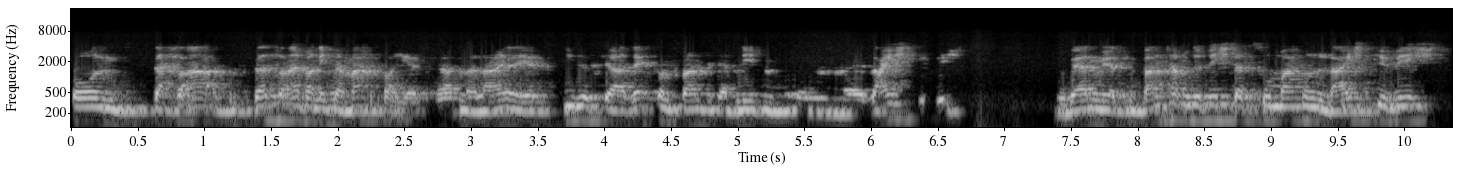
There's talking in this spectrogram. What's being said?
Und das, war, das ist einfach nicht mehr machbar jetzt. Wir hatten alleine jetzt dieses Jahr 26 Athleten im äh, Leichtgewicht. So werden wir jetzt ein Bantamgewicht dazu machen, Leichtgewicht,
